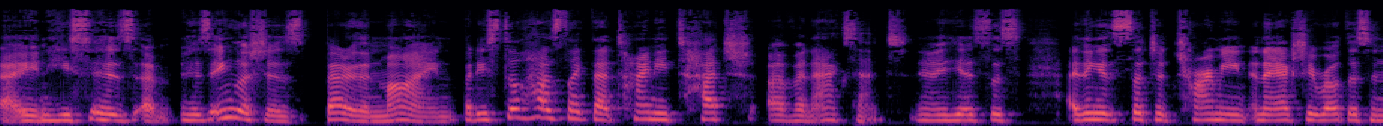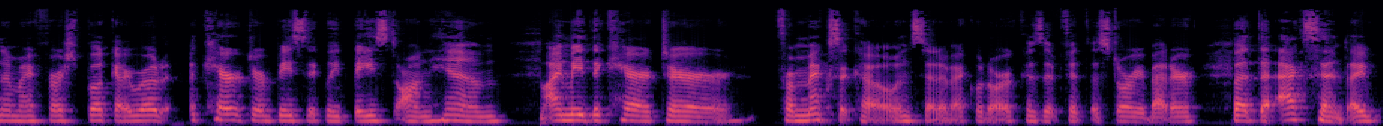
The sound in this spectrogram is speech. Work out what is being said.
I mean, he's his uh, his English is better than mine, but he still has like that tiny touch of an accent. You know, he has this. I think it's such a charming. And I actually wrote this into my first book. I wrote a character basically based on him. I made the character from Mexico instead of Ecuador because it fit the story better. But the accent, I,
